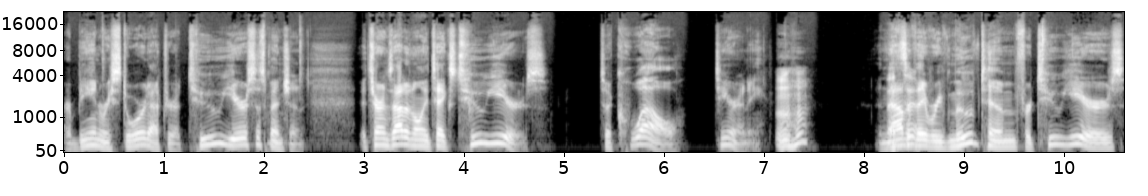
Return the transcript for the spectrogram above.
are being restored after a two year suspension. It turns out it only takes two years to quell tyranny. Mm-hmm. And now That's that it. they removed him for two years,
